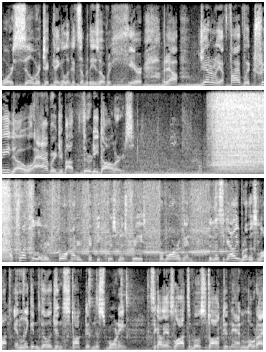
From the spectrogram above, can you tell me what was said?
or silvertip. Take a look at some of these over here. Now, generally, a five foot tree, though, will average about $30. Truck delivered 450 Christmas trees from Oregon to the Segali Brothers lot in Lincoln Village in Stockton this morning. Segali has lots in both Stockton and Lodi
